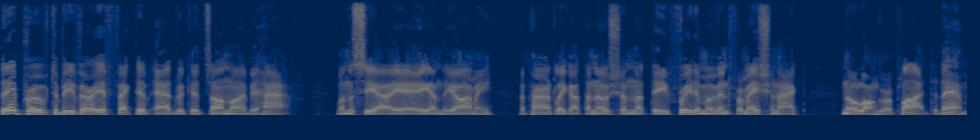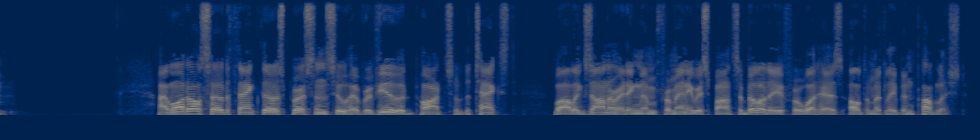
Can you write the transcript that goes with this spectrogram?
They proved to be very effective advocates on my behalf when the CIA and the Army apparently got the notion that the Freedom of Information Act no longer applied to them. I want also to thank those persons who have reviewed parts of the text while exonerating them from any responsibility for what has ultimately been published.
